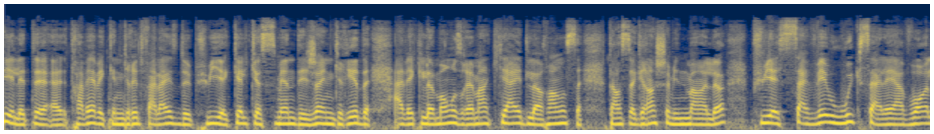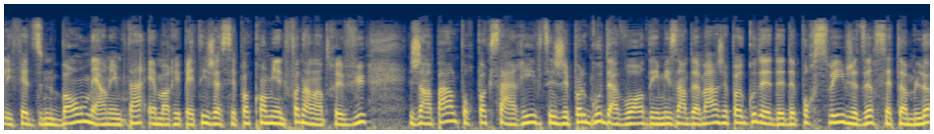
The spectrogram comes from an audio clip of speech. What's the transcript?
elle était, elle travaillait avec Ingrid Falaise depuis quelques semaines déjà. Ingrid avec le monstre vraiment qui aide Laurence dans ce grand cheminement-là. Puis elle savait, oui, que ça allait avoir l'effet d'une bombe, mais en même temps, elle m'a répété, je sais pas combien de fois dans l'entrevue, j'en parle pour pas que ça arrive. Tu sais, j'ai pas le goût d'avoir des mises en demeure, j'ai pas le goût de, de, de poursuivre, je veux dire, cet homme-là.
